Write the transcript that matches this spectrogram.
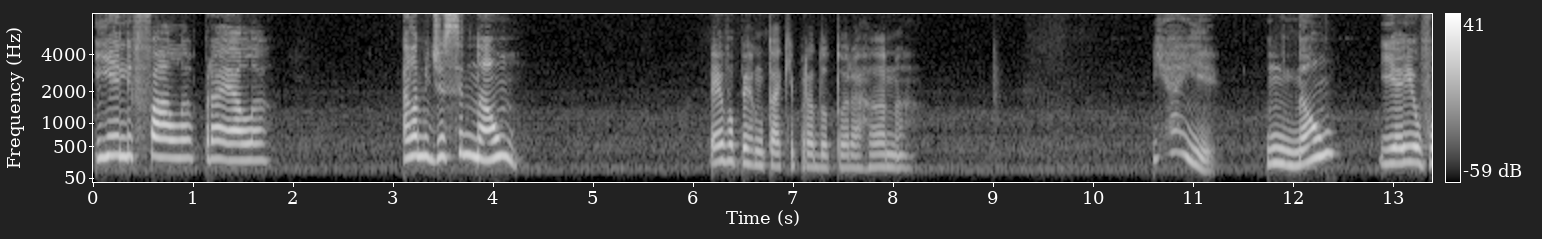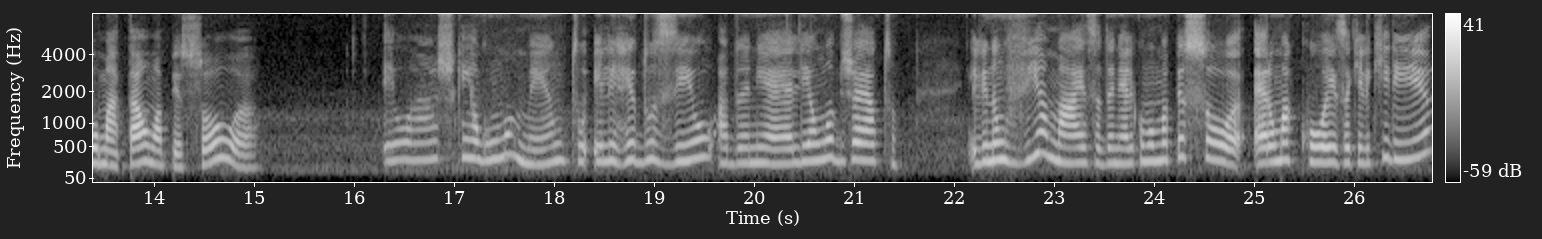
e ele fala para ela, ela me disse não. Eu vou perguntar aqui para a doutora Hanna. E aí? Um não? E aí eu vou matar uma pessoa? Eu acho que em algum momento ele reduziu a Daniele a um objeto. Ele não via mais a Daniele como uma pessoa, era uma coisa que ele queria,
